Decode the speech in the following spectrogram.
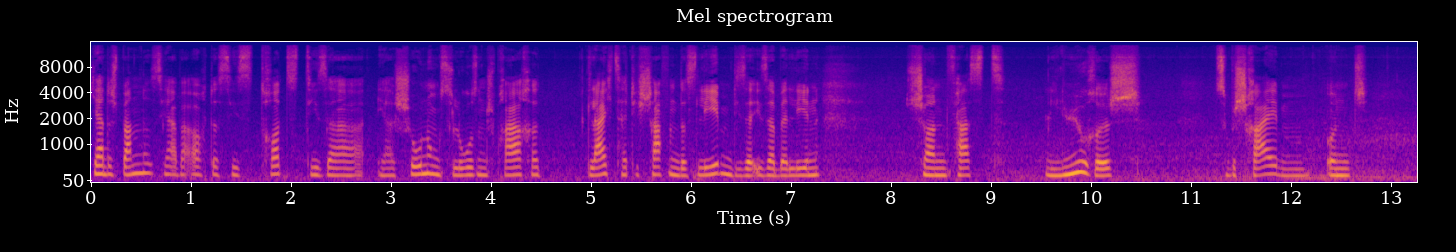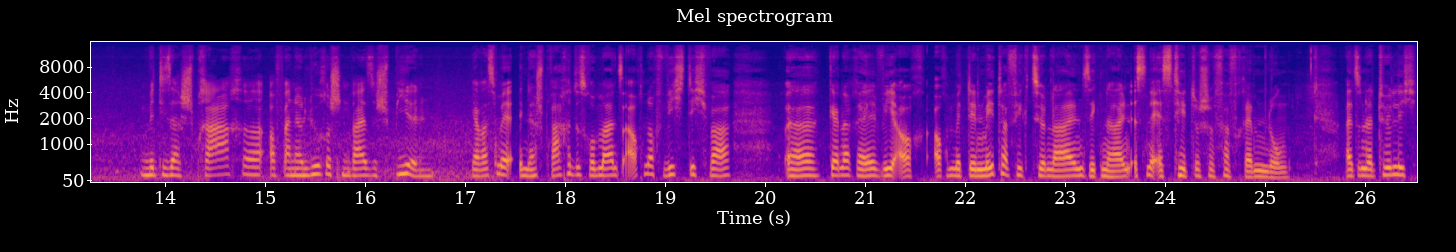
Ja, das Spannende ist ja aber auch, dass sie es trotz dieser ja, schonungslosen Sprache gleichzeitig schaffen, das Leben dieser Isabellin schon fast lyrisch zu beschreiben und mit dieser Sprache auf einer lyrischen Weise spielen. Ja, was mir in der Sprache des Romans auch noch wichtig war, äh, generell wie auch, auch mit den metafiktionalen Signalen, ist eine ästhetische Verfremdung. Also natürlich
